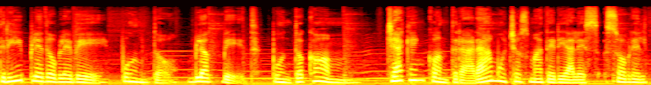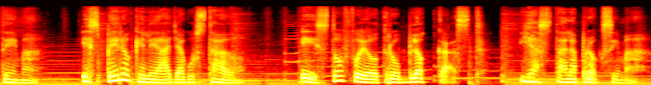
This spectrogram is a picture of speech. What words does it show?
www.blockbit.com, ya que encontrará muchos materiales sobre el tema. Espero que le haya gustado. Esto fue otro Blockcast y hasta la próxima.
